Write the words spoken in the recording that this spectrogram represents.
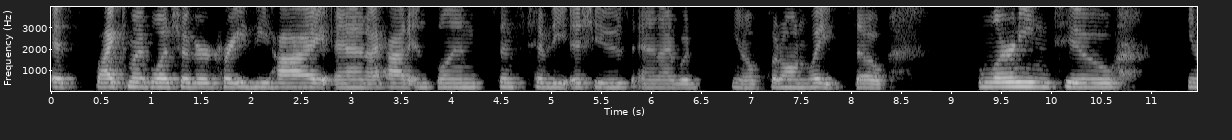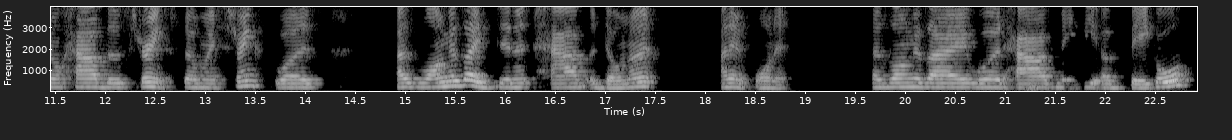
it spiked my blood sugar crazy high and I had insulin sensitivity issues and I would, you know, put on weight. So learning to, you know, have those strengths. So my strengths was as long as I didn't have a donut, I didn't want it. As long as I would have maybe a bagel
